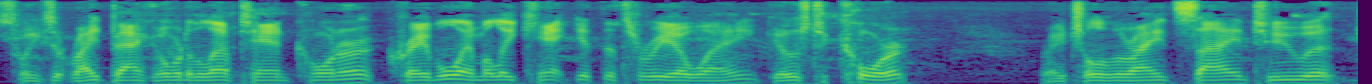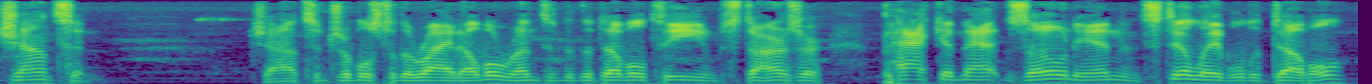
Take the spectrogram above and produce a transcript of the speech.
Swings it right back over to the left hand corner. Crable, Emily can't get the three away. Goes to court. Rachel to the right side to uh, Johnson. Johnson dribbles to the right elbow, runs into the double team. Stars are packing that zone in and still able to double.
